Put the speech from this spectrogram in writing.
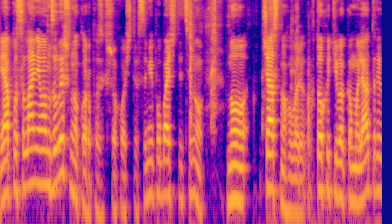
Я посилання вам залишу на корпус, якщо хочете, самі побачите ціну. Ну, чесно говорю, хто хотів акумуляторів,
